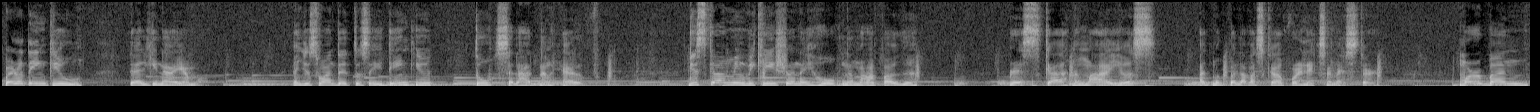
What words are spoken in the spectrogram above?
Pero thank you dahil kinaya mo. I just wanted to say thank you to sa lahat ng help. This coming vacation, I hope na makapag rest ka ng maayos at magpalakas ka for next semester. More ban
